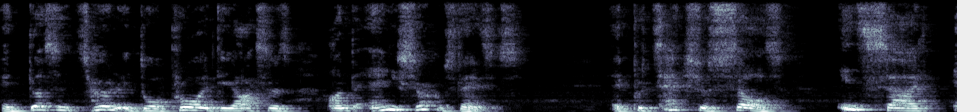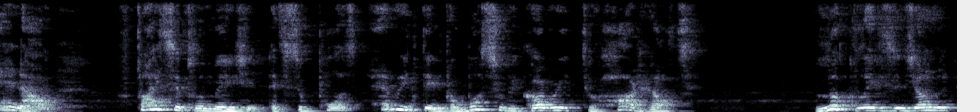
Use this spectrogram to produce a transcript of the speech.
it doesn't turn into a pro-antioxidant under any circumstances. It protects your cells inside and out, fights inflammation, and supports everything from muscle recovery to heart health. Look, ladies and gentlemen,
